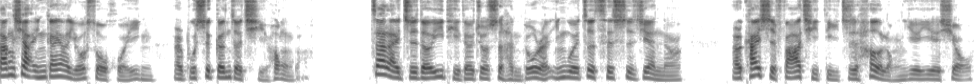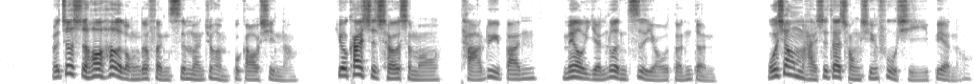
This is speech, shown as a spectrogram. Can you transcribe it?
当下应该要有所回应，而不是跟着起哄吧。再来值得一提的就是，很多人因为这次事件呢，而开始发起抵制贺龙夜夜秀，而这时候贺龙的粉丝们就很不高兴啊，又开始扯什么塔绿班没有言论自由等等。我想我们还是再重新复习一遍哦。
